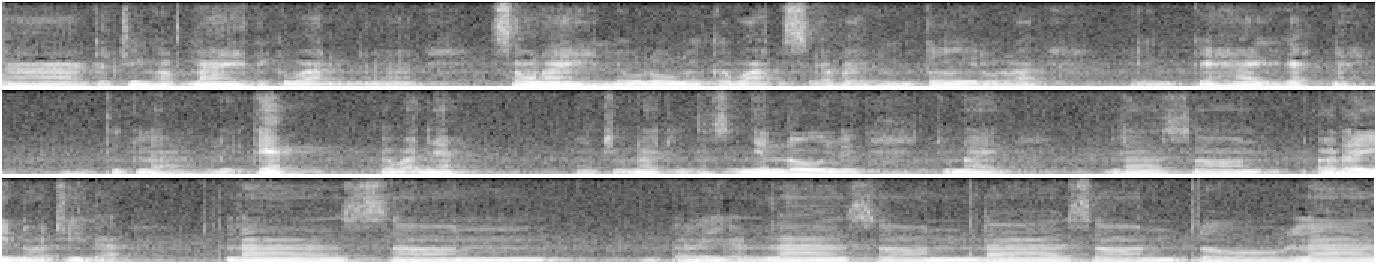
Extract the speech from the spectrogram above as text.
à cái trường hợp này thì các bạn à, sau này lâu lâu nữa các bạn sẽ phải hướng tới đó là cái hai cái gạch này, tức là lưỡi kép các bạn nhé. Chỗ này chúng ta sẽ nhân đôi lên. Chỗ này la son, ở đây nó chỉ là la son, ở đây là la son la son, đô la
